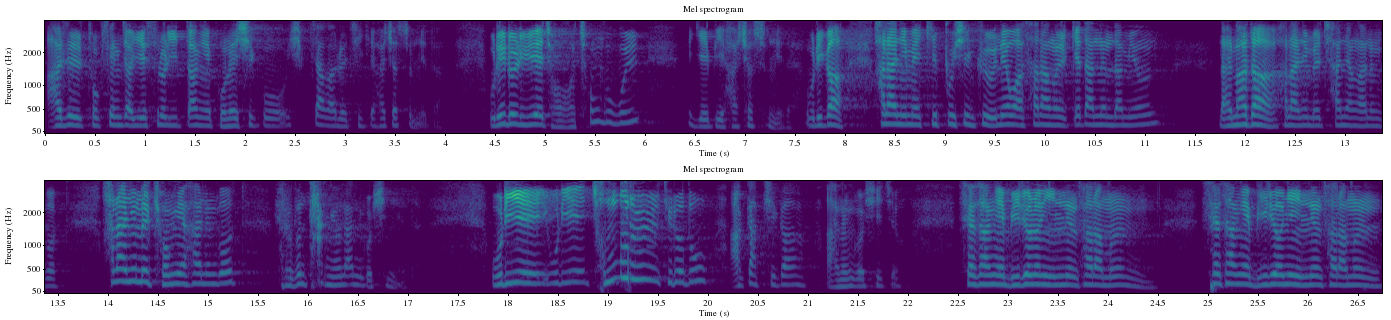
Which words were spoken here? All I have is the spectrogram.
아들 독생자 예수를 이 땅에 보내시고 십자가를 지게 하셨습니다. 우리를 위해 저 천국을 예비하셨습니다. 우리가 하나님의 기쁘신 그 은혜와 사랑을 깨닫는다면 날마다 하나님을 찬양하는 것, 하나님을 경외하는 것 여러분 당연한 것입니다. 우리의 우리의 전부를 드려도 아깝지가 않은 것이죠. 세상에 미련이 있는 사람은 세상에 미련이 있는 사람은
